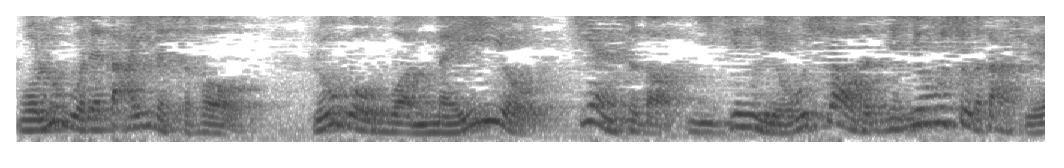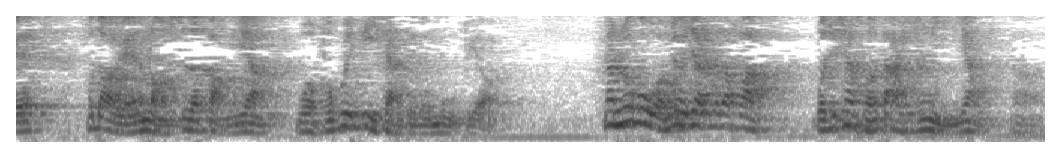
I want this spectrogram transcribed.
我如果在大一的时候，如果我没有见识到已经留校的这些优秀的大学辅导员老师的榜样，我不会立下这个目标。那如果我没有见到他的话，我就像很多大学生一样啊，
